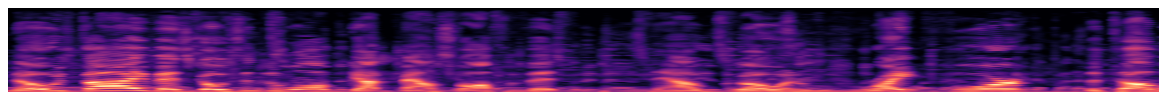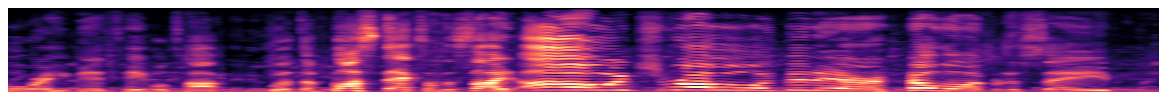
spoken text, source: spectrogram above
Nosedive as goes into the wall got bounced off of it. Now going right for the double right I mean a tabletop with the bus stacks on the side. Oh in trouble in midair. Held on for the save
